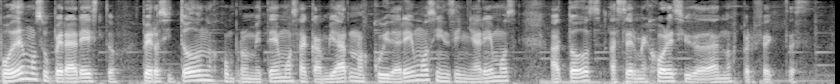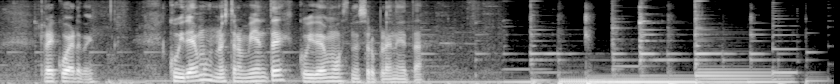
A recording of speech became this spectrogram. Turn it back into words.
Podemos superar esto, pero si todos nos comprometemos a cambiar, nos cuidaremos y enseñaremos a todos a ser mejores ciudadanos perfectos. Recuerden, cuidemos nuestro ambiente, cuidemos nuestro planeta.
